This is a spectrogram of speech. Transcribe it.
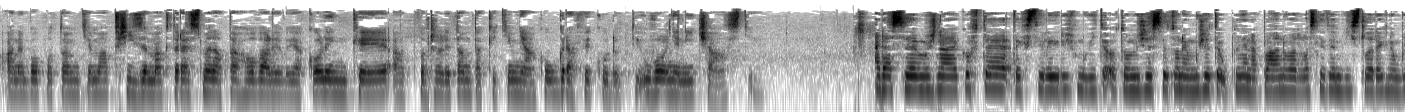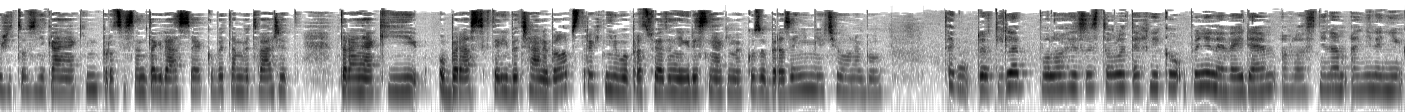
anebo potom těma přízema, které jsme natahovali jako linky a tvořili tam taky tím nějakou grafiku do té uvolněné části. A dá se možná jako v té textili, když mluvíte o tom, že se to nemůžete úplně naplánovat vlastně ten výsledek, nebo že to vzniká nějakým procesem, tak dá se jakoby tam vytvářet teda nějaký obraz, který by třeba nebyl abstraktní, nebo pracujete někdy s nějakým jako zobrazením něčeho, nebo... Tak do téhle polohy se s touhle technikou úplně nevejdem a vlastně nám ani není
